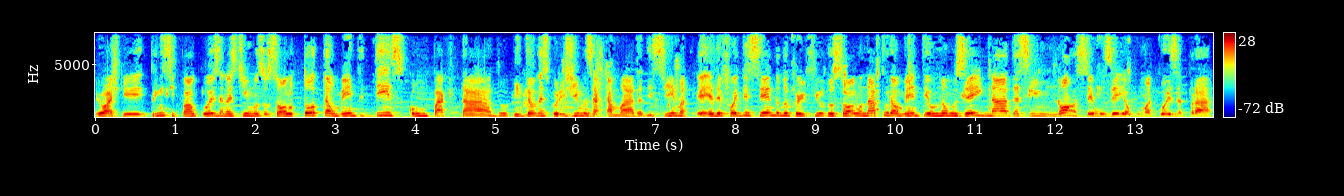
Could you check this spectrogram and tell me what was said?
Eu acho que principal coisa, nós tínhamos o solo totalmente descompactado. Então nós corrigimos a camada de cima, ele foi descendo no perfil do solo naturalmente. Eu não usei nada assim, nossa, eu usei alguma coisa para.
